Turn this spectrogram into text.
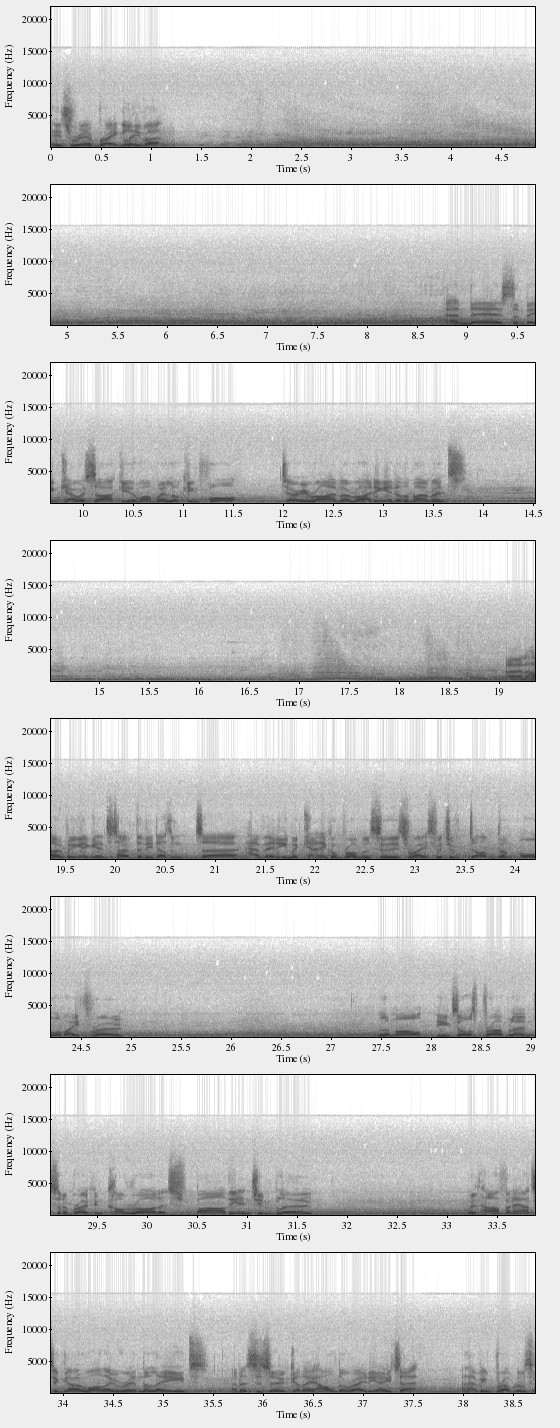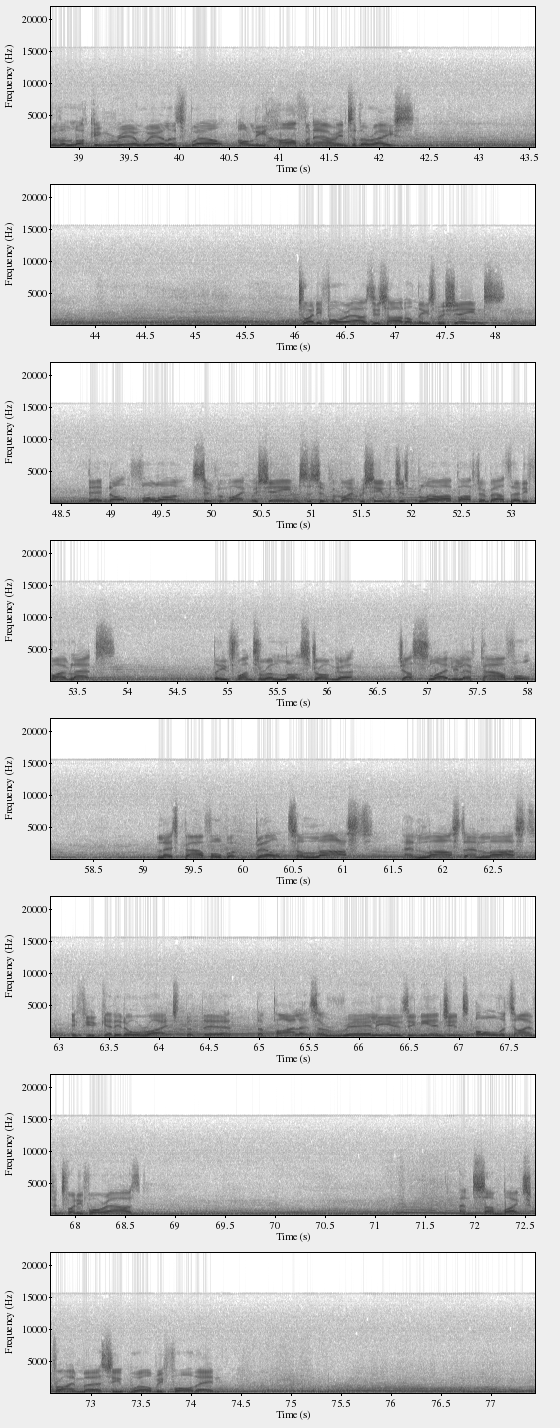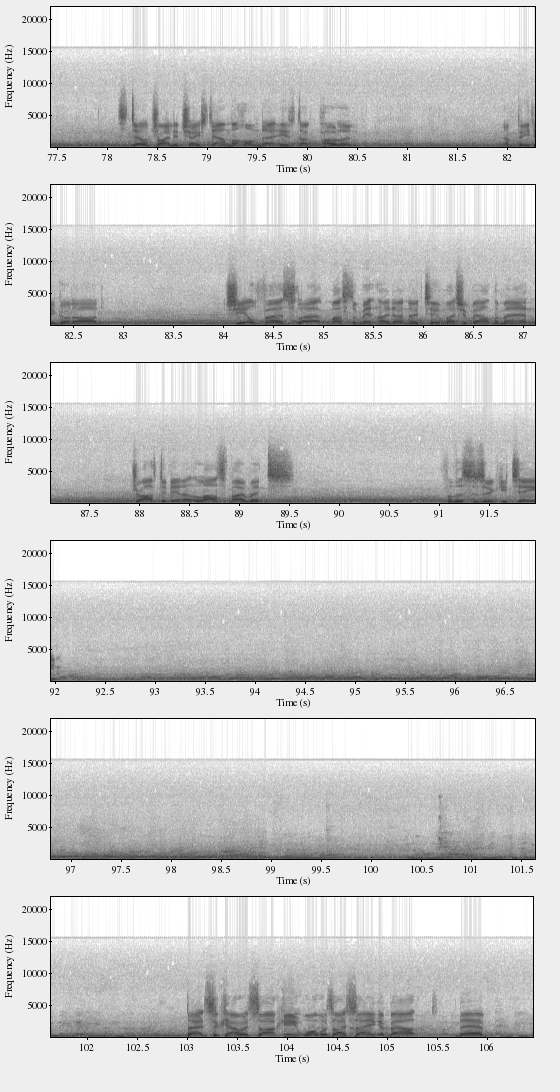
his rear brake lever. And there's the big Kawasaki, the one we're looking for. Terry Rymer riding it at the moment. And hoping against hope that he doesn't uh, have any mechanical problems through this race, which have dogged them all the way through. Le Mans, the exhaust problems and a broken conrod at Spa, the engine blew. With half an hour to go while they were in the lead. And at Suzuka, they hold the radiator and having problems with a locking rear wheel as well, only half an hour into the race. 24 hours is hard on these machines. They're not full-on superbike machines. The superbike machine would just blow up after about 35 laps. These ones are a lot stronger, just slightly less powerful, less powerful, but built to last and last and last if you get it all right. But the pilots are really using the engines all the time for 24 hours. And some bikes cry mercy well before then. Still trying to chase down the Honda is Doug Polen and Peter Goddard. Gilles Förstler, must admit, I don't know too much about the man. Drafted in at the last moment for the Suzuki team. That's the Kawasaki. What was I saying about their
